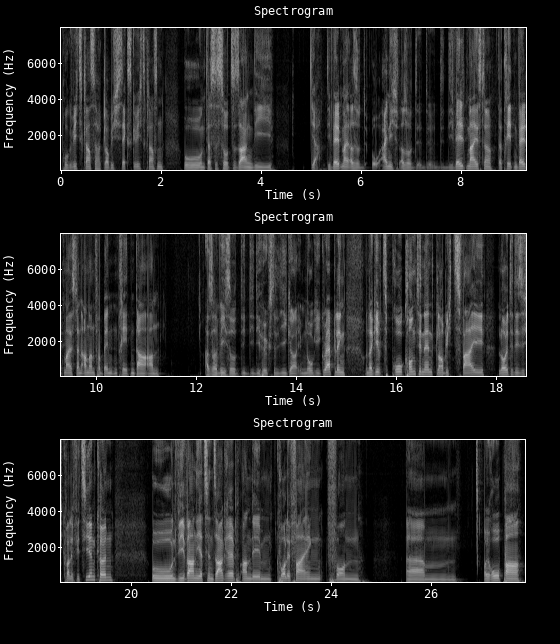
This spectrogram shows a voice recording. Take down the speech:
Pro Gewichtsklasse hat, glaube ich, sechs Gewichtsklassen. Und das ist sozusagen die, ja, die Weltmeister, also eigentlich, also die, Weltmeister, da treten Weltmeister in anderen Verbänden, treten da an. Also wie so die, die, die höchste Liga im Nogi Grappling. Und da gibt es pro Kontinent, glaube ich, zwei Leute, die sich qualifizieren können. Und wir waren jetzt in Zagreb an dem Qualifying von ähm, Europa,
